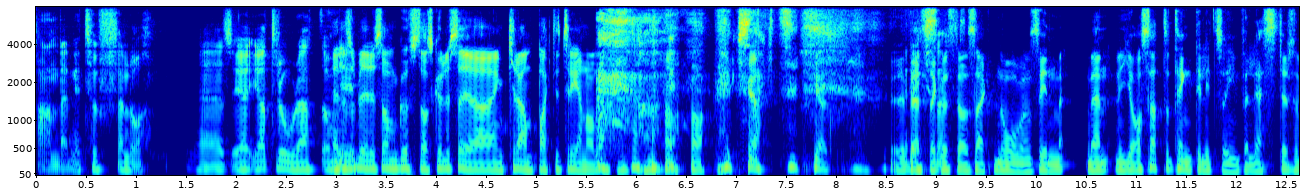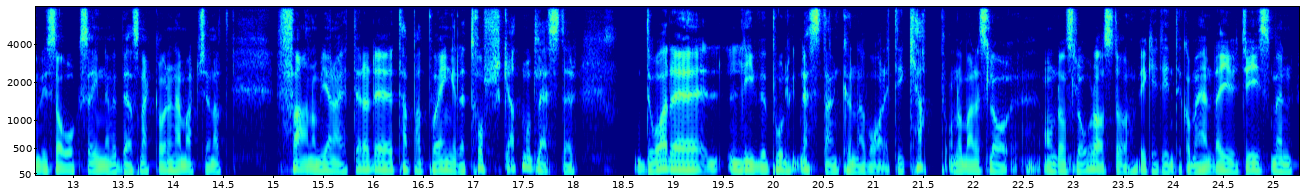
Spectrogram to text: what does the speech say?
fan, den är tuff ändå. Uh, så jag, jag, tror att om Eller så vi... blir det som Gustav skulle säga, en krampaktig 3-0. exakt. det är det bästa exakt. Gustav har sagt någonsin. Men, men jag satt och tänkte lite så inför Leicester, som vi sa också innan vi började snacka om den här matchen, att fan om United hade tappat poäng eller torskat mot Leicester, då hade Liverpool nästan kunnat vara i kapp om de, hade slå, om de slår oss då, vilket inte kommer hända givetvis. Men,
